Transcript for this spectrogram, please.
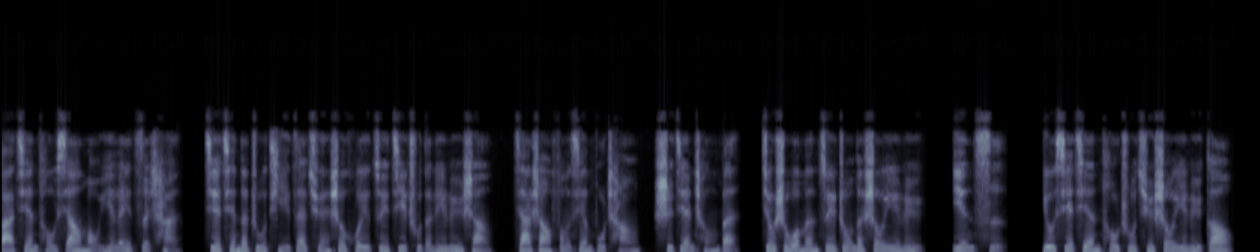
把钱投向某一类资产，借钱的主体在全社会最基础的利率上加上风险补偿，时间成本就是我们最终的收益率。因此，有些钱投出去收益率高，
